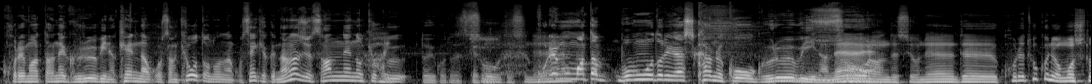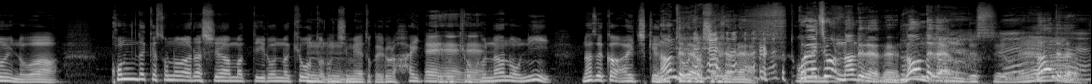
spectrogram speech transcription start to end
これまたねグルービーな健直子さん京都の女の子1973年の曲、はい。ということですけどそうですね。これもまた盆踊りらしからぬこうグルービーなね。そうなんですよね。でこれ特に面白いのはこんだけその嵐山っていろんな京都の地名とかいろいろ入ってるええ曲なのに、なぜか愛知県のなんでだよ豊田市それじゃねこれが一番のなんでだよね。なんでだよなんですよね。なんでだよ。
